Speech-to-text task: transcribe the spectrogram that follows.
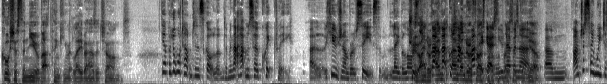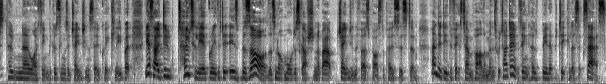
cautious than you about thinking that Labour has a chance. Yeah, but look what happened in Scotland. I mean, that happened so quickly. A huge number of seats that Labour lost. True, under- that, and- that could and happen under a back first again. past the You post never system, know. yeah. Um, I'm just saying we just don't know. I think because things are changing so quickly. But yes, I do totally agree that it is bizarre. There's not more discussion about changing the first past the post system, and indeed the fixed term parliaments, which I don't think has been a particular success.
